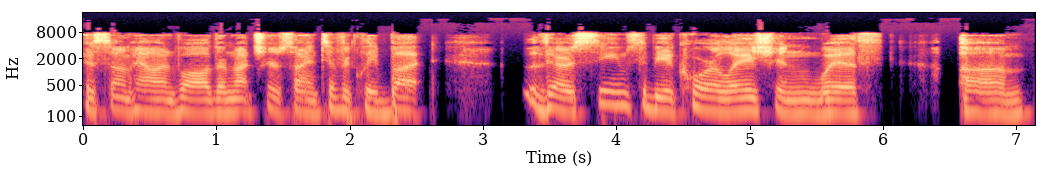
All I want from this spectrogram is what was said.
is somehow involved. I'm not sure scientifically, but there seems to be a correlation with um,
